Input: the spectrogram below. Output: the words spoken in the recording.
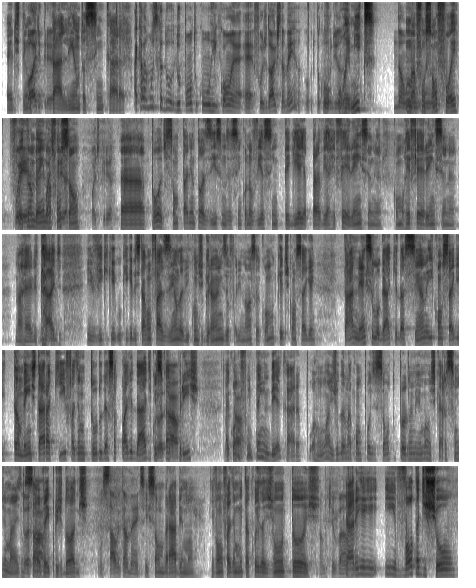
É, Eles têm Uhum. Pode um crer. talento assim, cara. Aquela música do, do Ponto com o Rincon é, é, Dogs também? Ou tô O, confundindo? o remix, Não, na o- função o- foi, foi, foi, também na crer. função. Pode crer. Ah, pô, eles são talentosíssimos, assim, quando eu vi, assim, peguei para ver a referência, né, como referência, né, na realidade, e vi que, que- o que, que eles estavam fazendo ali com os grandes, eu falei, nossa, como que eles conseguem estar nesse lugar aqui da cena e conseguem também estar aqui fazendo tudo dessa qualidade, com esse Total. capricho. Aí quando eu Total. fui entender, cara, porra, um ajuda na composição, outro meu irmão, os caras são demais. Um Total. salve aí pros dogs. Um salve também. Vocês são brabos, irmão. E vamos fazer muita coisa juntos. Vamos que vamos. Cara, e, e volta de show?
